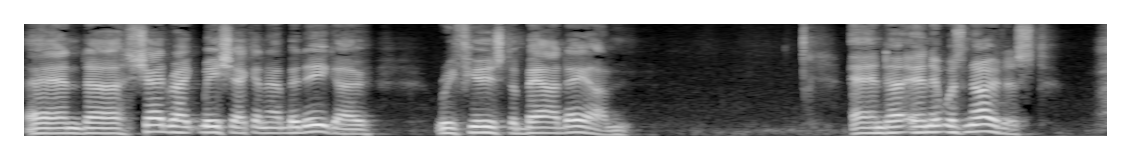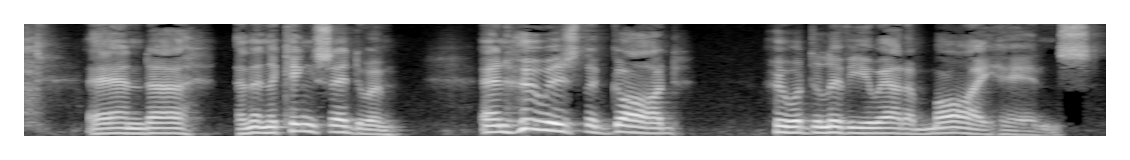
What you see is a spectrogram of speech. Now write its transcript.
And uh, Shadrach, Meshach, and Abednego refused to bow down. And, uh, and it was noticed. And, uh, and then the king said to him, And who is the God who will deliver you out of my hands?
